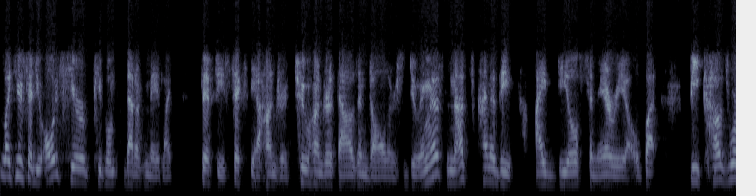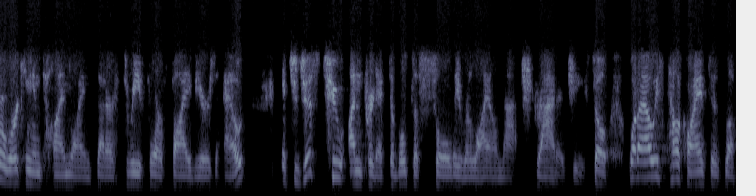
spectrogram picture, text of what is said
like you said, you always hear people that have made like 50, 60, 100, 200,000 dollars doing this, and that's kind of the ideal scenario. But because we're working in timelines that are three, four, five years out, it's just too unpredictable to solely rely on that strategy. So what I always tell clients is, look,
